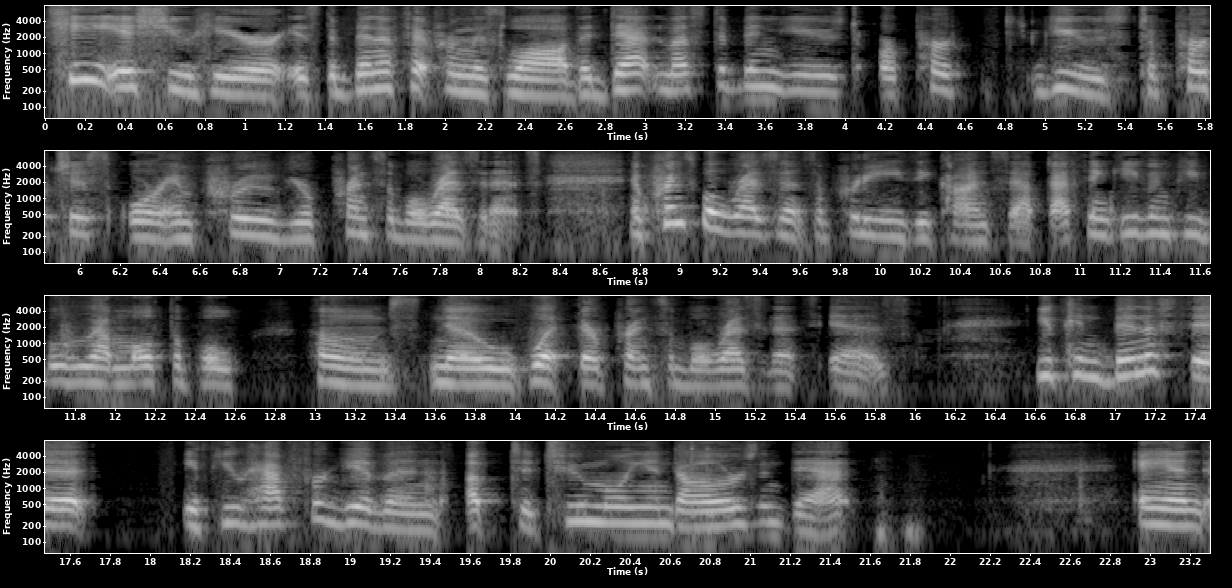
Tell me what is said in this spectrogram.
key issue here is to benefit from this law. The debt must have been used or used to purchase or improve your principal residence. And principal residence is a pretty easy concept. I think even people who have multiple homes know what their principal residence is. You can benefit if you have forgiven up to $2 million in debt. And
